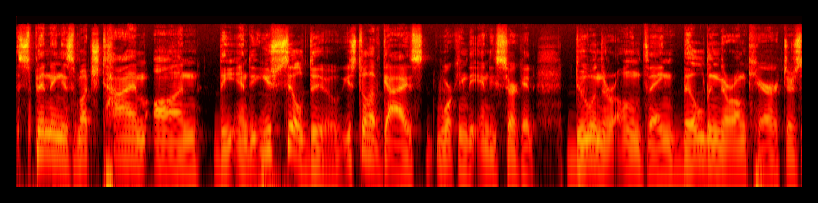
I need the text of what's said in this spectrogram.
spending as much time on the indie. You still do. You still have guys working the indie circuit, doing their own thing, building their own characters.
